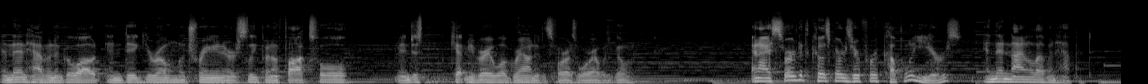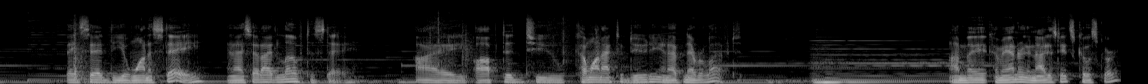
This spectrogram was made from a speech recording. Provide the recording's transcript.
and then having to go out and dig your own latrine or sleep in a foxhole and just kept me very well grounded as far as where I was going. And I served at the Coast Guard Reserve for a couple of years, and then 9 11 happened. They said, Do you want to stay? And I said, I'd love to stay. I opted to come on active duty, and I've never left. I'm a commander in the United States Coast Guard.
